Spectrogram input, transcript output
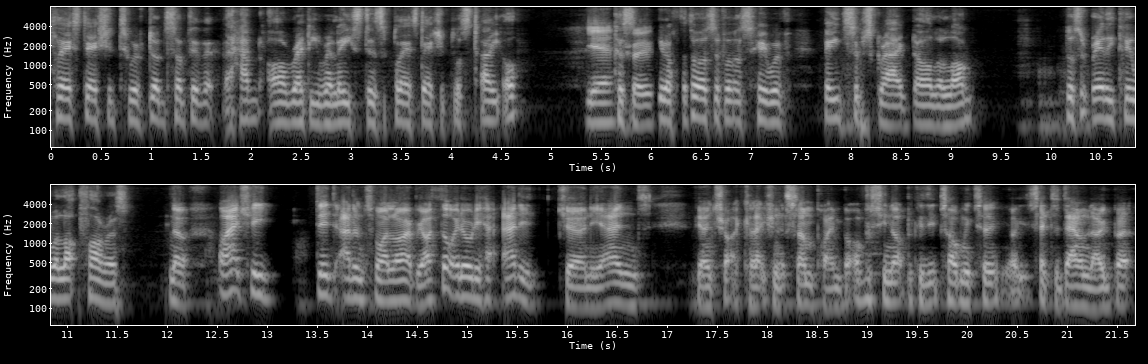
PlayStation to have done something that they hadn't already released as a PlayStation Plus title. Yeah, because you know, for those of us who have been subscribed all along, doesn't really do a lot for us. No, I actually did add them to my library. I thought I'd already added Journey and the Uncharted collection at some point, but obviously not because it told me to. It said to download, but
